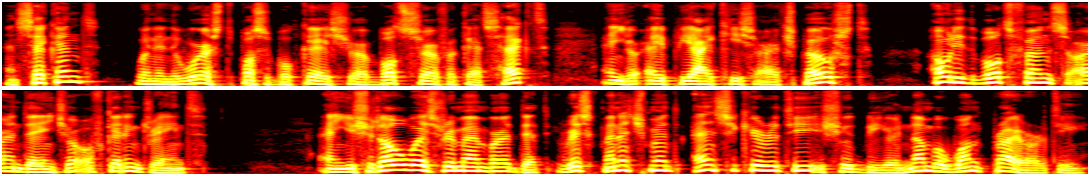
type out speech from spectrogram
And second, when in the worst possible case your bot server gets hacked and your API keys are exposed, only the bot funds are in danger of getting drained. And you should always remember that risk management and security should be your number one priority.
